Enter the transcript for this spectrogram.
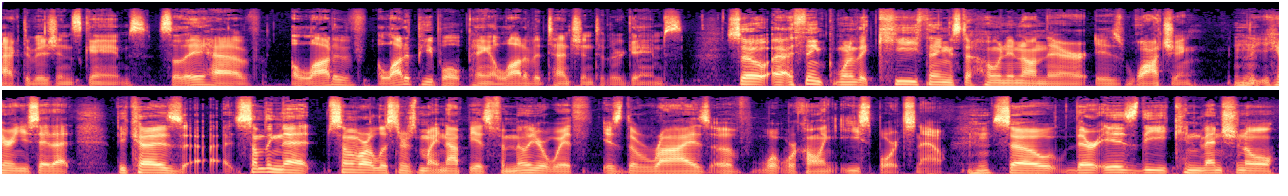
Activision's games. So they have a lot of a lot of people paying a lot of attention to their games. So I think one of the key things to hone in on there is watching. Mm-hmm. Hearing you say that, because uh, something that some of our listeners might not be as familiar with is the rise of what we're calling esports now. Mm-hmm. So there is the conventional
